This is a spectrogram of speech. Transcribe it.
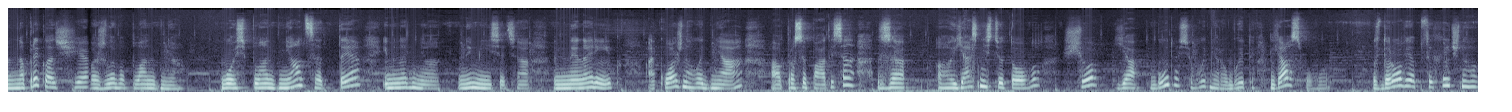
Наприклад, ще важливо план дня. Ось план дня це те іменно дня, не місяця, не на рік, а кожного дня просипатися з а, ясністю того, що я буду сьогодні робити для свого здоров'я психічного,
